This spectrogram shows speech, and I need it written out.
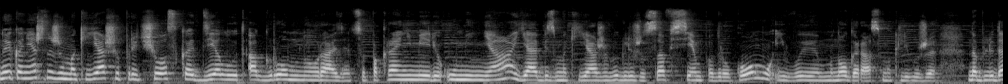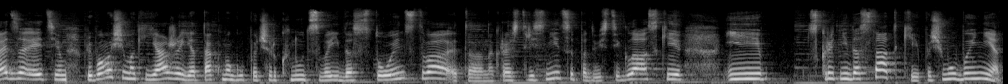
Ну и, конечно же, макияж и прическа делают огромную разницу. По крайней мере, у меня. Я без макияжа выгляжу совсем по-другому. И вы много раз могли уже наблюдать за этим этим. При помощи макияжа я так могу подчеркнуть свои достоинства. Это накрасить ресницы, подвести глазки и скрыть недостатки, почему бы и нет.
